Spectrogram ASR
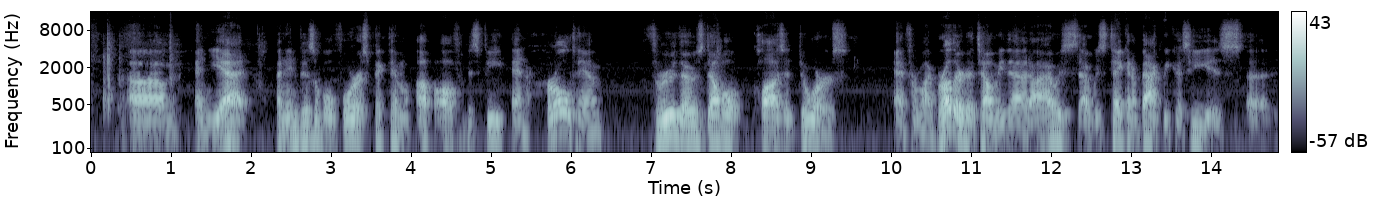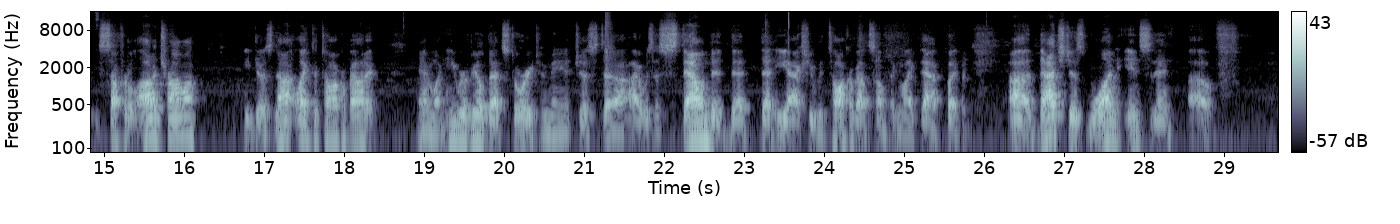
um, and yet an invisible force picked him up off of his feet and hurled him through those double closet doors. And for my brother to tell me that, I was I was taken aback because he is uh, he suffered a lot of trauma. He does not like to talk about it. And when he revealed that story to me, it just uh, I was astounded that that he actually would talk about something like that. But uh, that's just one incident of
